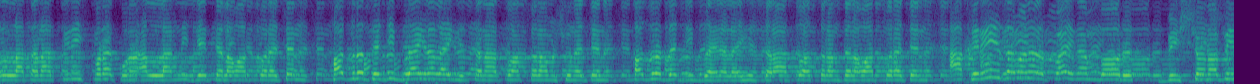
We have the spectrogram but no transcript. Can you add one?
আল্লাহ তালা তিরিশ পরা কোরআন আল্লাহ নিজে তেলাওয়াত করেছেন। হজরতে জিব্রাহিম আলাইহিস সালাম শুনেছেন হজরতে জিব্রাহিম আলাইহিস সালাম তেলাওয়াত করেছেন। আখিরি জামানার পয়গম্বর বিশ্ব নবী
